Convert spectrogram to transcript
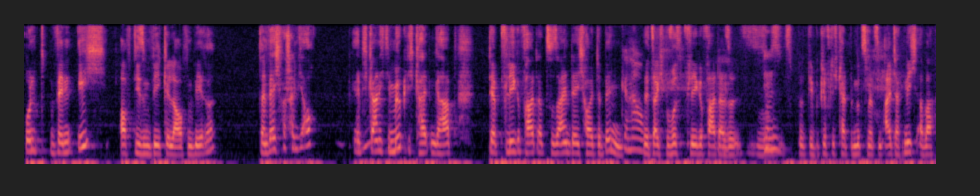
und wenn ich auf diesem Weg gelaufen wäre, dann wäre ich wahrscheinlich auch, hätte ich gar nicht die Möglichkeiten gehabt, der Pflegevater zu sein, der ich heute bin. Genau. Jetzt sage ich bewusst Pflegevater, also so, mhm. die Begrifflichkeit benutzen wir jetzt im Alltag nicht, aber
